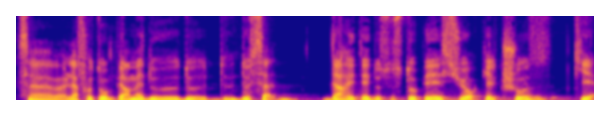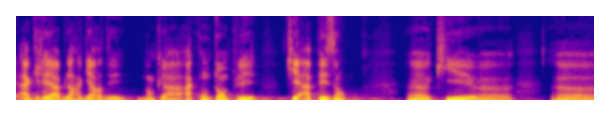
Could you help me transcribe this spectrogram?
ça, la photo me permet de, de, de, de d'arrêter, de se stopper sur quelque chose qui est agréable à regarder, donc à, à contempler, qui est apaisant, euh, qui est euh, euh,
